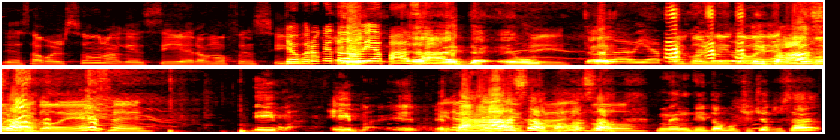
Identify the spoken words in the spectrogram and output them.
de esa persona que sí eran ofensivas. Yo creo que todavía Eh, pasa. este, es un- Sí. eh, Todavía El pasa. gordito, Y es- el pasa. gordito ese. y, y- y- Mira, pasa, pasa. Bendito muchacho, tú sabes.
